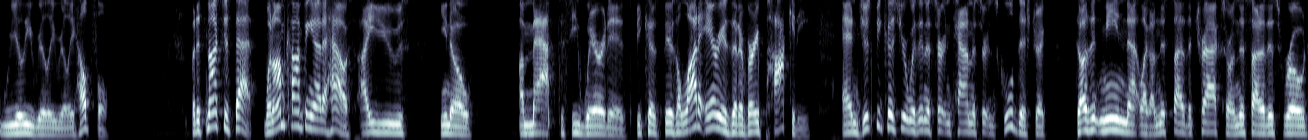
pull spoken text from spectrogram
really, really, really helpful. But it's not just that. When I'm comping out a house, I use, you know, a map to see where it is because there's a lot of areas that are very pockety. And just because you're within a certain town, a certain school district, doesn't mean that like on this side of the tracks or on this side of this road,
